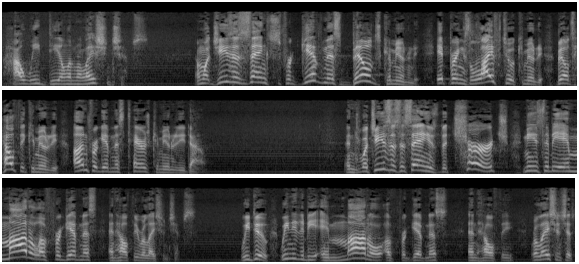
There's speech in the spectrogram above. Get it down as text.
how we deal in relationships. And what Jesus is saying is forgiveness builds community. It brings life to a community, builds healthy community. Unforgiveness tears community down. And what Jesus is saying is the church needs to be a model of forgiveness and healthy relationships. We do. We need to be a model of forgiveness and healthy relationships.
